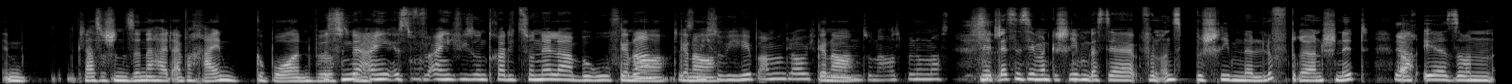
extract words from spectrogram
im klassischen Sinne halt einfach reingeboren wirst. Das ja eigentlich, ist eigentlich wie so ein traditioneller Beruf, Genau, oder? Das genau. ist nicht so wie Hebamme, glaube ich, wo Genau. du dann so eine Ausbildung machst. Mir hat letztens jemand geschrieben, dass der von uns beschriebene Luftröhrenschnitt Ja. auch eher so ein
